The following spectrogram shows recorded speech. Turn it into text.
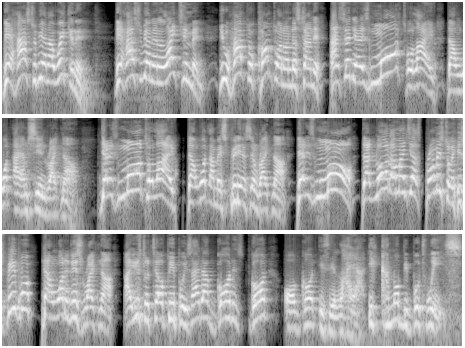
There has to be an awakening. There has to be an enlightenment. You have to come to an understanding and say, There is more to life than what I am seeing right now. There is more to life than what I'm experiencing right now. There is more that Lord Almighty has promised to his people than what it is right now. I used to tell people it's either God is God or God is a liar. It cannot be both ways.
